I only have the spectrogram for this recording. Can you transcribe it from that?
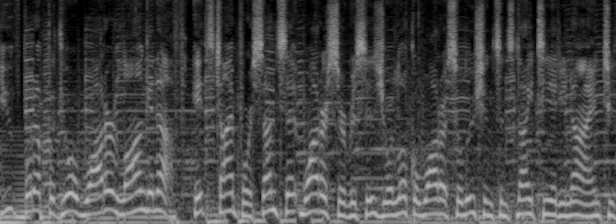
You've put up with your water long enough. It's time for Sunset Water Services, your local water solution since 1989, to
